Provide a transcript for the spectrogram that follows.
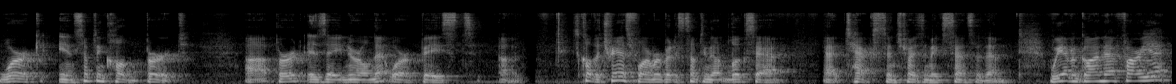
work in something called BERT. Uh, BERT is a neural network based, uh, it's called a transformer, but it's something that looks at, at text and tries to make sense of them. We haven't gone that far yet,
